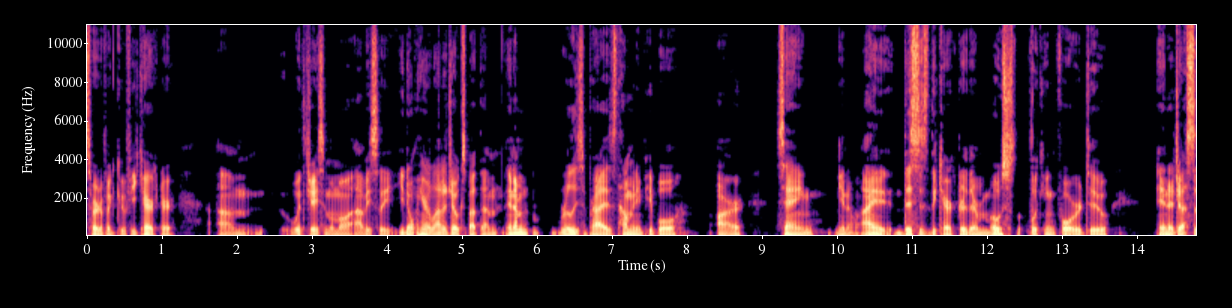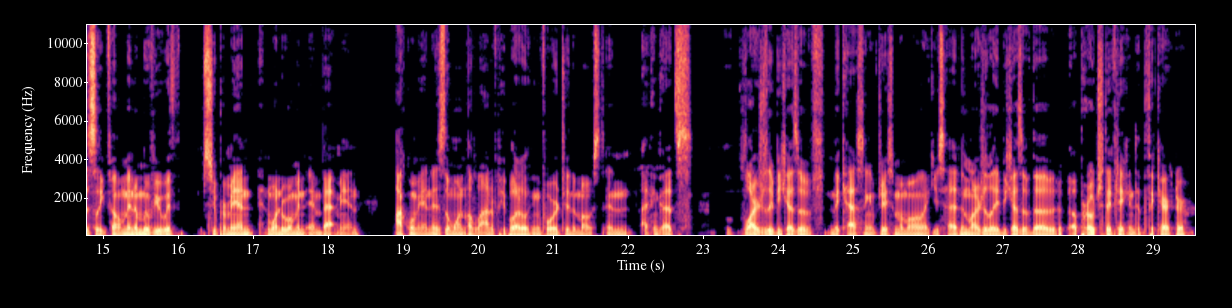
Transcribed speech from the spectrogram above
sort of a goofy character. Um, with Jason Momoa, obviously, you don't hear a lot of jokes about them, and I'm really surprised how many people are saying, you know, I this is the character they're most looking forward to in a Justice League film, in a movie with Superman and Wonder Woman and Batman. Aquaman is the one a lot of people are looking forward to the most, and I think that's largely because of the casting of Jason Momoa, like you said, and largely because of the approach they've taken to the character.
